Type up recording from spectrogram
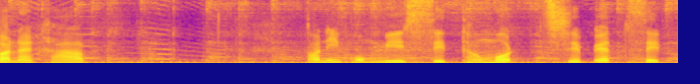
ก่อนนะครับ ตอนนี้ผมมีสิทธิ์ทั้งหมด 11 สิทธิ์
